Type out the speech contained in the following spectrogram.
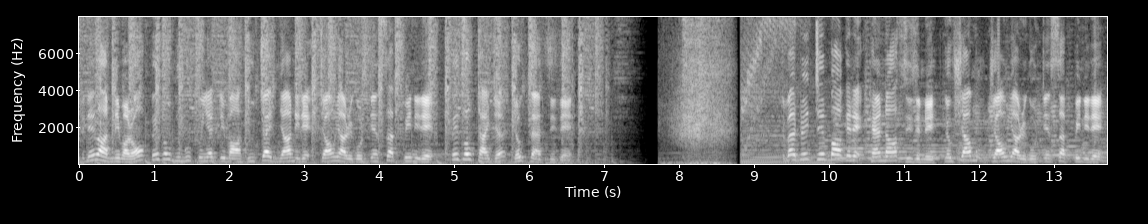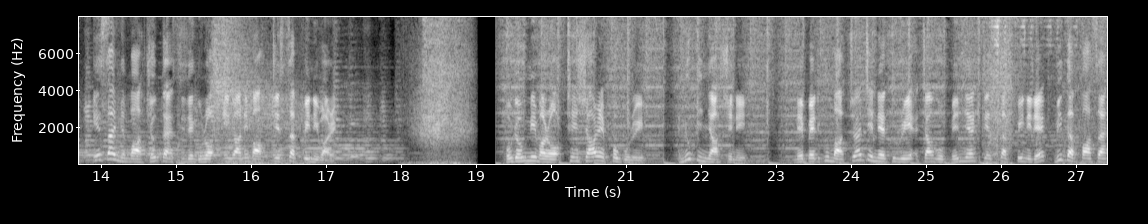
ဒီနေ့လာနေမှာတော့ Facebook လူမှုကွန်ရက်တွေမှာလူကြိုက်များနေတဲ့အကြောင်းအရာတွေကိုတင်ဆက်ပေးနေတဲ့ Facebook Tiger ရုပ်သံအစီအစဉ်တပတ်တွင်းကျင်းပခဲ့တဲ့ခန်းနာစီစဉ်တွေလှုပ်ရှားမှုအကြောင်းအရာတွေကိုတင်ဆက်ပေးနေတဲ့ Inside မြန်မာရုပ်သံအစီအစဉ်ကိုတော့အင်ကာနေ့မှာတင်ဆက်ပေးနေပါတယ် ဗုဒ္ဓဟူးနေ့မှာတော့ထင်ရှားတဲ့ပုံကိုယ်တွေအမှုပညာရှင်တွေနေပယ်တစ်ခုမှာကျွမ်းကျင်တဲ့သူတွေရဲ့အကြောင်းကိုမင်းမြန်းတင်ဆက်ပေးနေတဲ့မိသက်ပါဆန်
